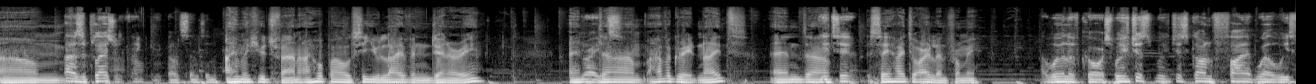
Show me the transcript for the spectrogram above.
Um, that was a pleasure thank you Constantine I'm a huge fan. I hope I'll see you live in January. And Great. um, have a great night. And uh, You too. say hi to Ireland from me. I will, of course. We've just we've just gone five. Well, we've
